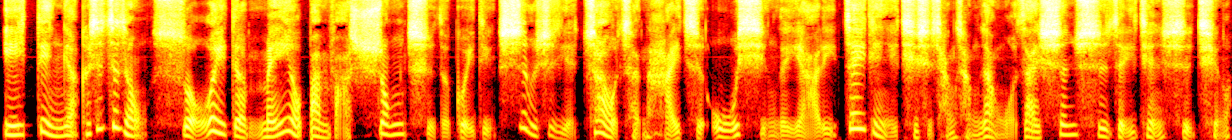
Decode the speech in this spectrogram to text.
一定要。可是这种所谓的没有办法松弛的规定，是不是也造成孩子无形的压力，这一点也其实常常让我在深思这一件事情哦。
